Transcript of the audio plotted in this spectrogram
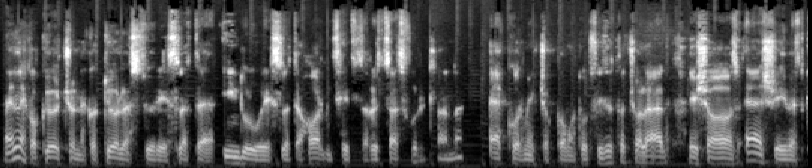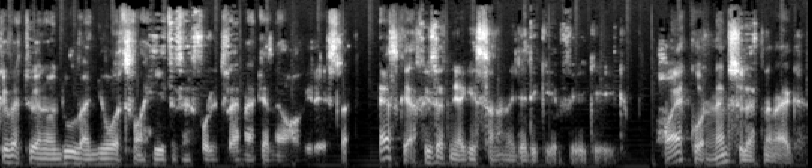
Ennek a kölcsönnek a törlesztő részlete, induló részlete 37.500 forint lenne, ekkor még csak kamatot fizet a család, és az első évet követően olyan durván 87 ezer forintra emelkedne a havi részlet. Ezt kell fizetni egészen a negyedik év végéig. Ha ekkor nem születne meg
